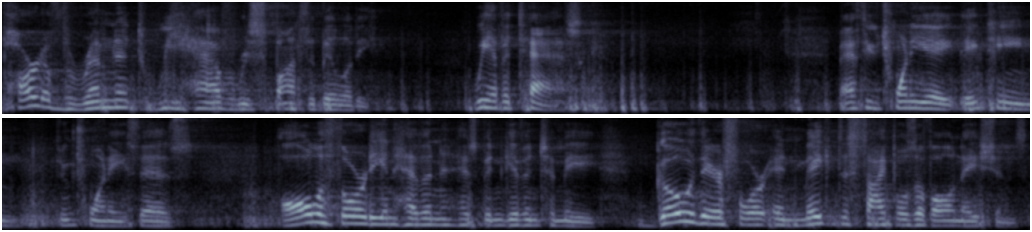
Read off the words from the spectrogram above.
part of the remnant, we have responsibility. We have a task. Matthew 28, 18 through 20 says, All authority in heaven has been given to me. Go therefore and make disciples of all nations,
